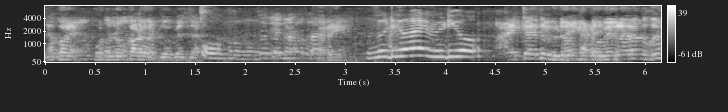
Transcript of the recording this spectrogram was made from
नको रे फोटो नको काढू झोपेलचा अरे व्हिडिओ आहे व्हिडिओ. ऐकाय तो व्हिडिओ फोटो वेगळा राहतो का?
